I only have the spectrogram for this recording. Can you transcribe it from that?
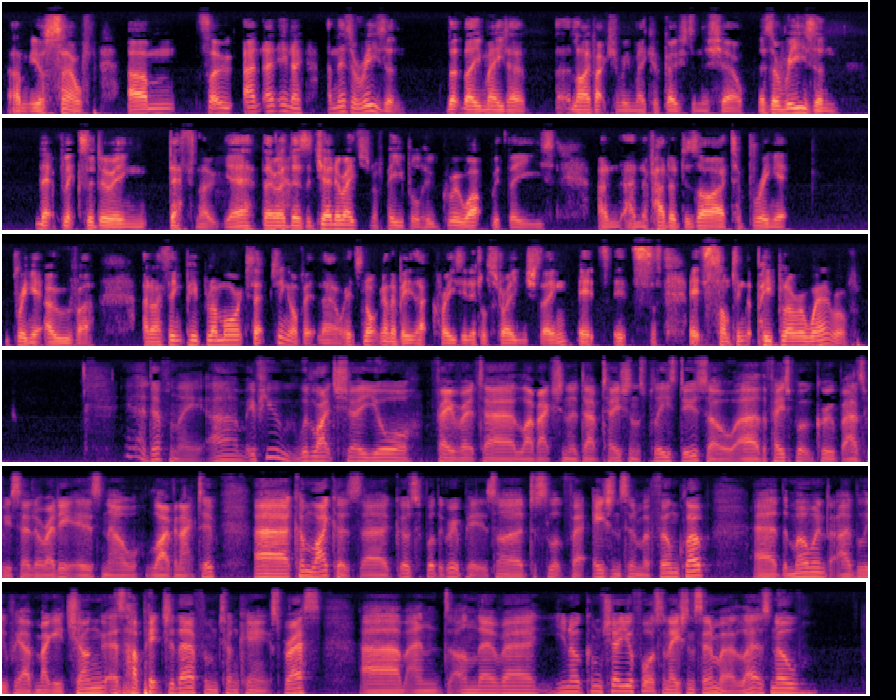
um, yourself. Um, so and, and you know, and there's a reason that they made a, a live action remake of Ghost in the Shell. There's a reason Netflix are doing Death Note. Yeah, there are there's a generation of people who grew up with these and and have had a desire to bring it bring it over. And I think people are more accepting of it now. It's not going to be that crazy little strange thing. It's it's it's something that people are aware of. Yeah, definitely. Um, if you would like to share your favorite uh, live action adaptations, please do so. Uh, the Facebook group, as we said already, is now live and active. Uh, come like us. Uh, go support the group. It's uh, just look for Asian Cinema Film Club. At the moment, I believe we have Maggie Cheung as our picture there from Chungking Express. Um, and on there, uh, you know, come share your thoughts on Asian cinema. Let us know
